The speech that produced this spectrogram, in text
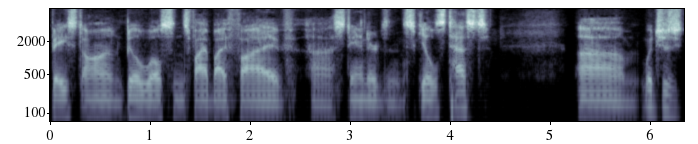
based on Bill Wilson's five by five uh, standards and skills test, um, which is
